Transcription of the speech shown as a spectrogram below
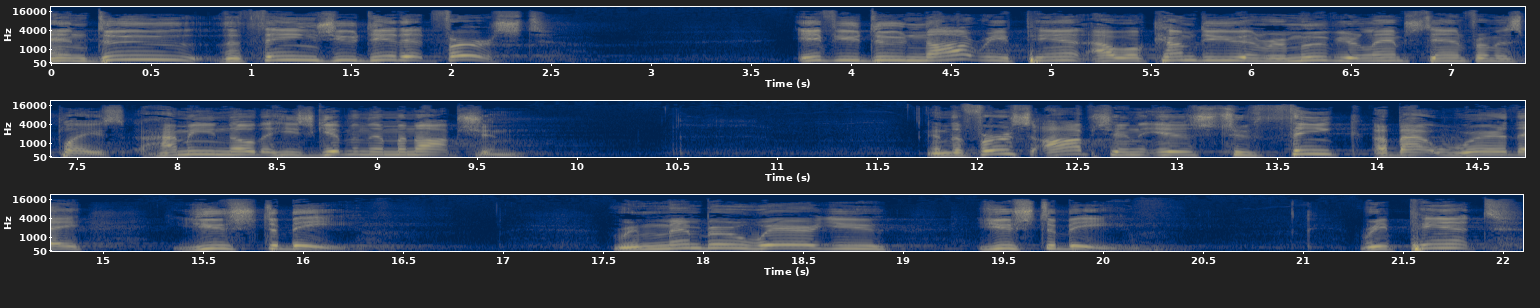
and do the things you did at first. If you do not repent, I will come to you and remove your lampstand from its place. How many know that he's given them an option? And the first option is to think about where they used to be. Remember where you used to be. Repent,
